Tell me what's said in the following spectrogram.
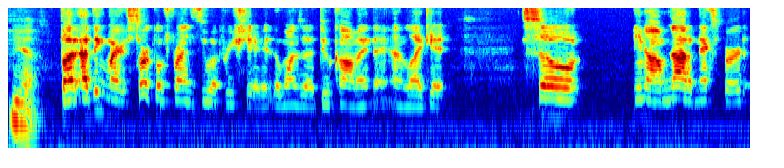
Yeah. But I think my circle of friends do appreciate it. The ones that do comment and, and like it. So you know, I'm not an expert,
